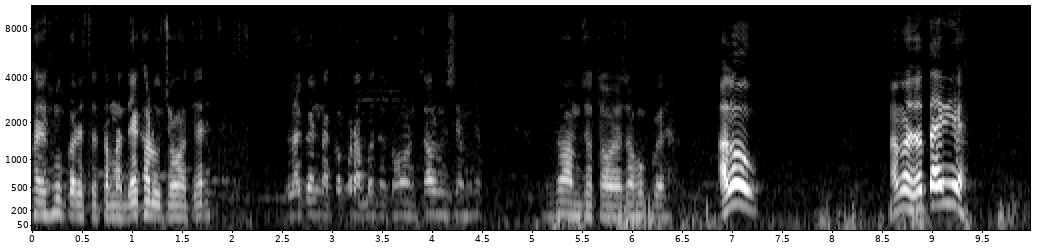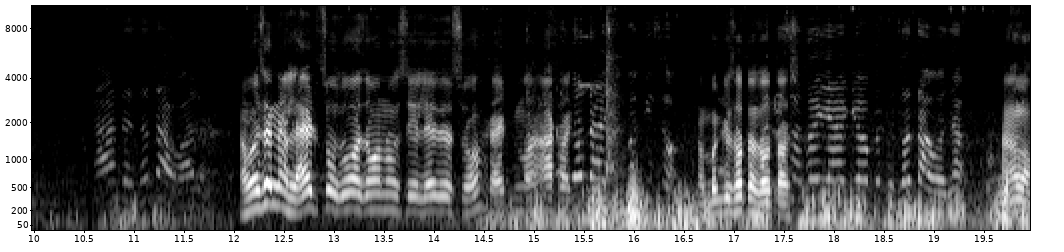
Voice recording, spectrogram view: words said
ફાઈ શું કરે છે? તમને દેખાડું જો અત્યારે. લગ્નના કપડાં બધા ધોવાનું ચાલુ છે એમ જો આમ જતો હવે જો હું હાલો. અમે જતા આવીએ. અમે છે ને લાઇટ શો જોવા જવાનો છે લેઝર શો રાઈટમાં આઠ વાગે બગીચો તો જોતા હાલો.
